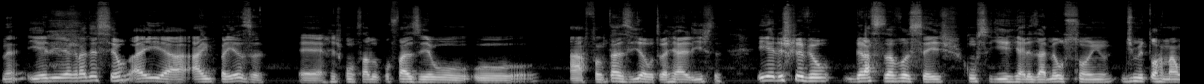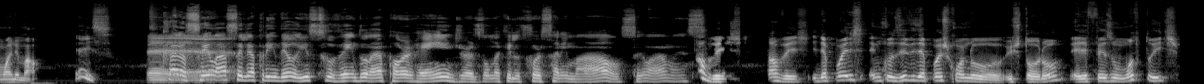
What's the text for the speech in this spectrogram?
né? E ele agradeceu aí a, a empresa é, responsável por fazer o, o, a fantasia ultra realista. E ele escreveu: graças a vocês, consegui realizar meu sonho de me tornar um animal. E é isso. É... Cara, sei lá se ele aprendeu isso vendo, né, Power Rangers ou naquele Força Animal, sei lá, mas. Talvez, talvez. E depois, inclusive depois quando estourou, ele fez um outro tweet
